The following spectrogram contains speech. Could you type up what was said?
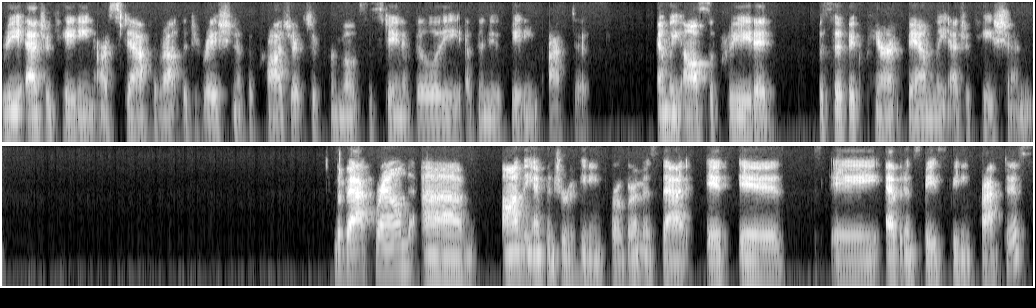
re educating our staff throughout the duration of the project to promote sustainability of the new feeding practice. And we also created specific parent family education. The background um, on the infant driven feeding program is that it is a evidence-based feeding practice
